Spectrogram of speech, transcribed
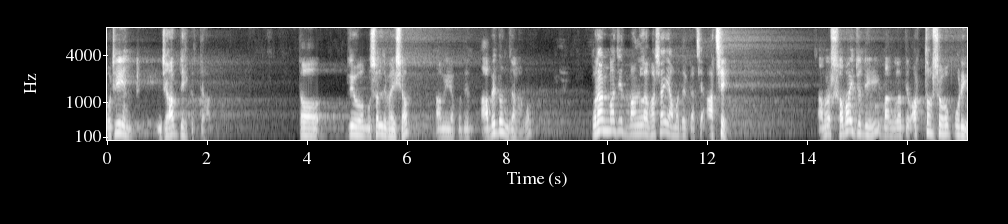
কঠিন জবাবদিহি করতে হবে। তো প্রিয় মুসল্লি ভাই সব, আমি আপনাদের আবেদন জানাব, কোরআন মাজিদ বাংলা ভাষাই আমাদের কাছে আছে। আমরা সবাই যদি বাংলাতে অর্থসহ পড়ি,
